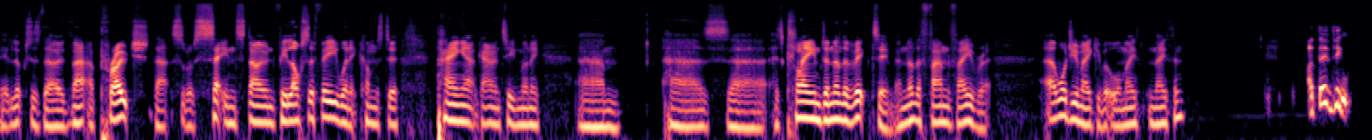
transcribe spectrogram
it looks as though that approach, that sort of set in stone philosophy when it comes to paying out guaranteed money, um, has uh, has claimed another victim, another fan favourite. Uh, what do you make of it all, Nathan? I don't think.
